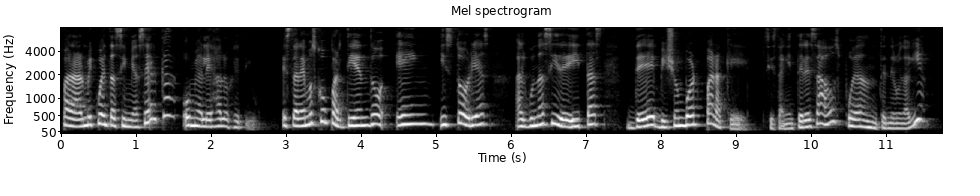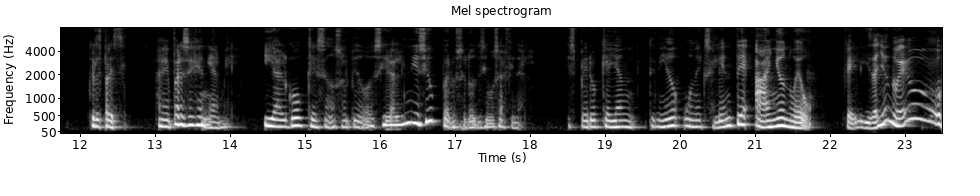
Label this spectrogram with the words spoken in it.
para darme cuenta si me acerca o me aleja el objetivo. Estaremos compartiendo en historias algunas ideitas de Vision Board para que si están interesados, puedan tener una guía. ¿Qué les parece? A mí me parece genial, Mili. Y algo que se nos olvidó decir al inicio, pero se lo decimos al final. Espero que hayan tenido un excelente año nuevo. ¡Feliz año nuevo!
